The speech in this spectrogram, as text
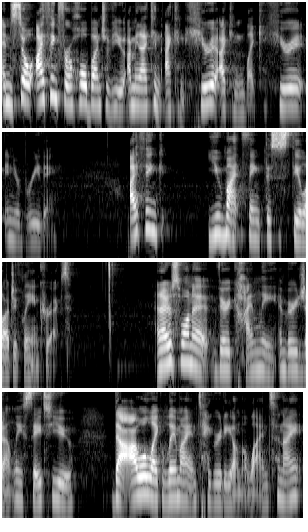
And so I think for a whole bunch of you, I mean, I can, I can hear it, I can like hear it in your breathing. I think you might think this is theologically incorrect. And I just want to very kindly and very gently say to you, that I will like lay my integrity on the line tonight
